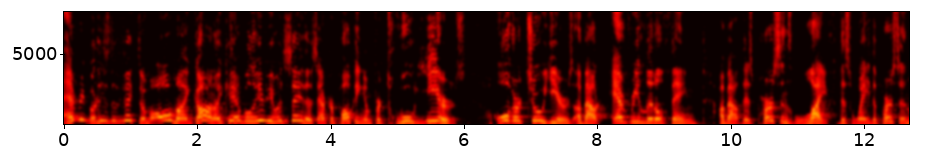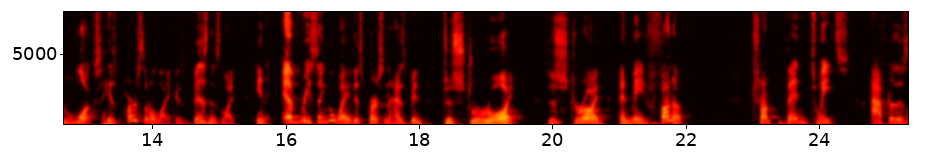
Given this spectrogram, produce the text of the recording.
everybody's the victim. Oh my God, I can't believe he would say this after poking him for two years, over two years, about every little thing about this person's life, this way the person looks, his personal life, his business life, in every single way, this person has been destroyed, destroyed, and made fun of. Trump then tweets after this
